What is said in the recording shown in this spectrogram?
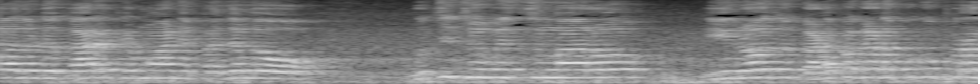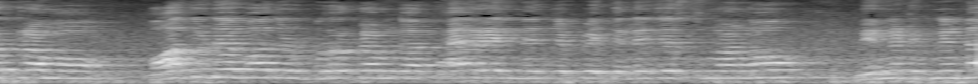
బాధుడు కార్యక్రమాన్ని ప్రజలు రుచి చూపిస్తున్నారు. ఈరోజు గడప గడపకు ప్రోగ్రాము బాధుడే బాధుడు ప్రోగ్రామ్గా తయారైందని చెప్పి తెలియజేస్తున్నాను. నిన్నటికి నిన్న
